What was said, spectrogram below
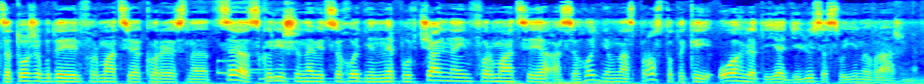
Це теж буде інформація корисна. Це скоріше навіть сьогодні не повчальна інформація, а сьогодні в нас просто такий огляд, і я ділюся своїми враженнями.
